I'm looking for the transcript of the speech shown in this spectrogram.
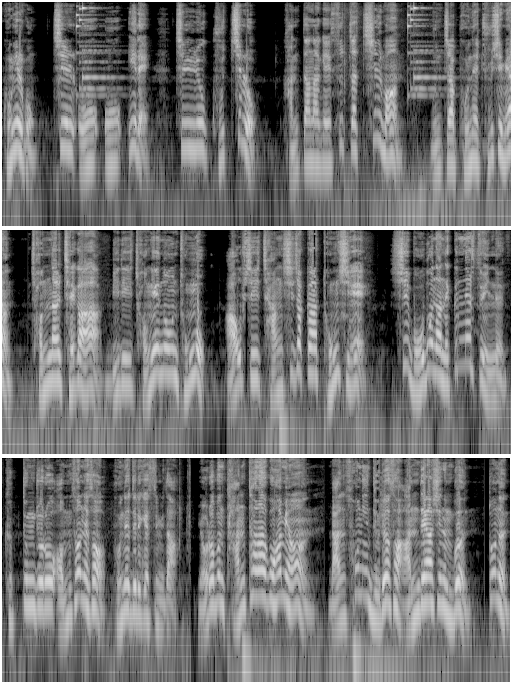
010-7551-7697로 간단하게 숫자 7번 문자 보내주시면 전날 제가 미리 정해놓은 종목 9시 장 시작과 동시에 15분 안에 끝낼 수 있는 급등주로 엄선해서 보내드리겠습니다. 여러분 단타라고 하면 난 손이 느려서 안 돼 하시는 분 또는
